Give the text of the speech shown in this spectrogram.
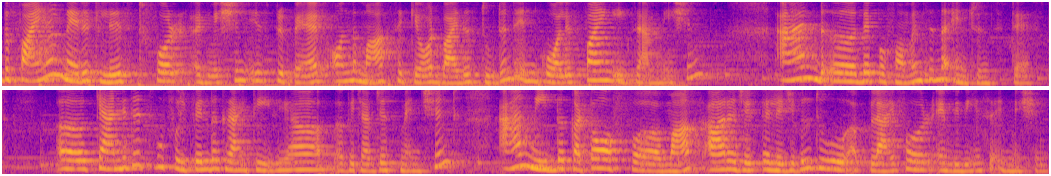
The final merit list for admission is prepared on the marks secured by the student in qualifying examinations and uh, their performance in the entrance test. Uh, candidates who fulfill the criteria uh, which I've just mentioned and meet the cutoff uh, marks are eligible to apply for MBBS admission.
